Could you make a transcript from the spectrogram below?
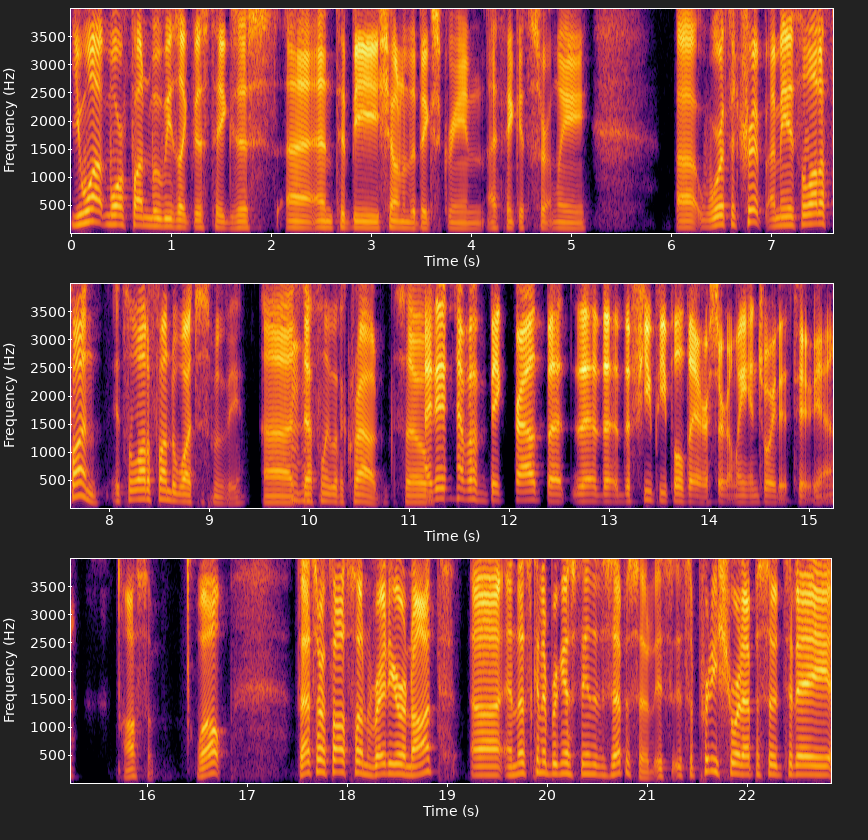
you want more fun movies like this to exist uh, and to be shown on the big screen. I think it's certainly uh, worth a trip. I mean, it's a lot of fun. It's a lot of fun to watch this movie. Uh, Mhm. Definitely with a crowd. So I didn't have a big crowd, but the, the the few people there certainly enjoyed it too. Yeah. Awesome. Well, that's our thoughts on Ready or Not, uh, and that's going to bring us to the end of this episode. It's it's a pretty short episode today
